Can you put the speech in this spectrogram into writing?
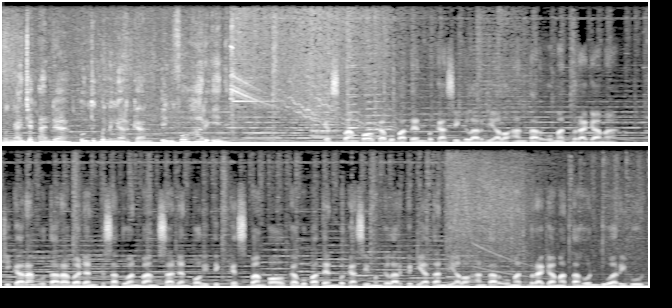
mengajak Anda untuk mendengarkan info hari ini. Kesbangpol Kabupaten Bekasi gelar dialog antar umat beragama. Cikarang Utara Badan Kesatuan Bangsa dan Politik Kesbangpol Kabupaten Bekasi menggelar kegiatan dialog antar umat beragama tahun 2022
